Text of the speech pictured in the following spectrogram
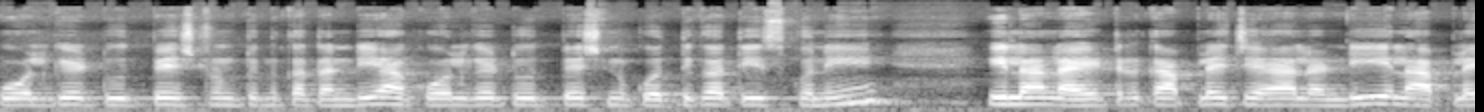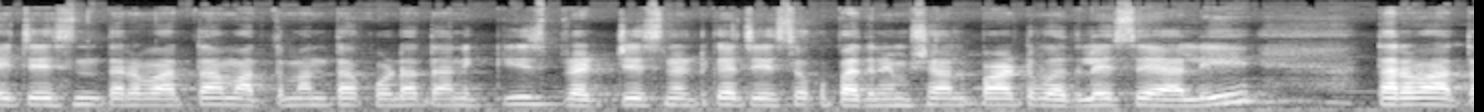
కోల్గేట్ టూత్పేస్ట్ ఉంటుంది కదండి. ఆ కోల్గేట్ టూత్పేస్ట్ని కొద్దిగా తీసుకుని ఇలా లైటర్కి అప్లై చేయాలండి. ఇలా అప్లై చేసిన తర్వాత మొత్తం అంతా కూడా దానికి స్ప్రెడ్ చేసినట్టుగా చేసి ఒక పది నిమిషాల పాటు వదిలేసేయాలి. తర్వాత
